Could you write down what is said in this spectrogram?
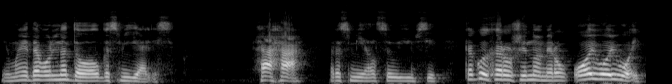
и мы довольно долго смеялись. «Ха-ха!» — рассмеялся Уимси. «Какой хороший номер! Ой-ой-ой!»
